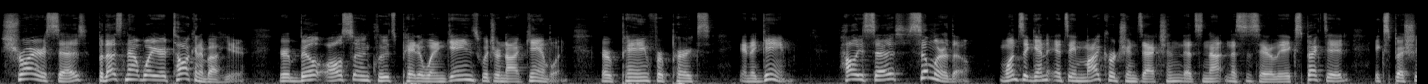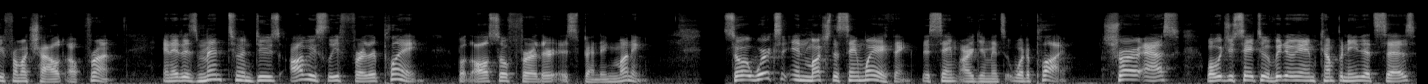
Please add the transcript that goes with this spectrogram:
Schreier says, but that's not what you're talking about here. Your bill also includes pay to win games, which are not gambling. They're paying for perks in a game. Hawley says, similar though. Once again, it's a microtransaction that's not necessarily expected, especially from a child up front and it is meant to induce obviously further playing, but also further spending money. So it works in much the same way, I think. The same arguments would apply. Schreier asks, what would you say to a video game company that says,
